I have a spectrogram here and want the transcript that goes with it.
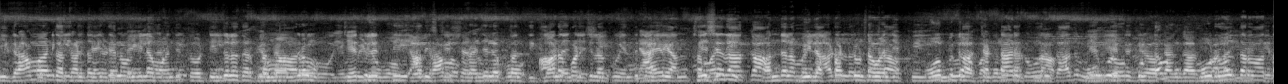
ఈ గ్రామానికి వేల మంది తోటి ఇందులో తరపున అందరం చేతులెత్తి ప్రజలకు ఆడపడుచులకు ఎందుకంటే చేసేదాకా వందల మంది ఆడలు ఉంటామని చెప్పి ఓపిక చట్టానికి ఎవరు కాదు మేము కూడా. మూడు రోజుల తర్వాత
